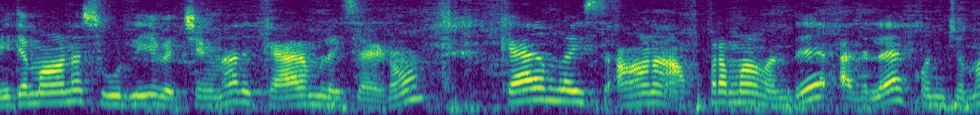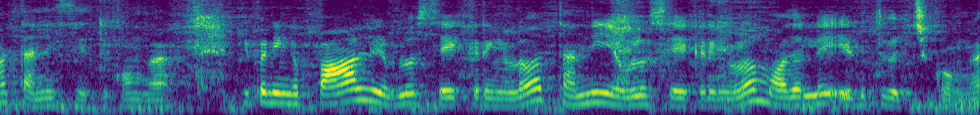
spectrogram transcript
மிதமான சூட்லேயே வச்சிங்கன்னா அது கேரமலைஸ் ஆகிடும் கேரமலைஸ் ஆன அப்புறமா வந்து அதில் கொஞ்சமாக தண்ணி சேர்த்துக்கோங்க. இப்போ நீங்கள் பால் எவ்வளோ சேர்க்குறீங்களோ தண்ணி எவ்வளோ சேர்க்குறீங்களோ முதல்ல எடுத்து வச்சுக்கோங்க.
